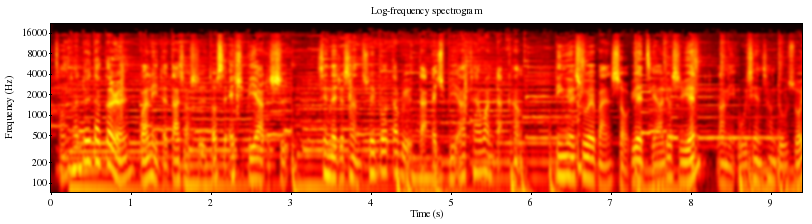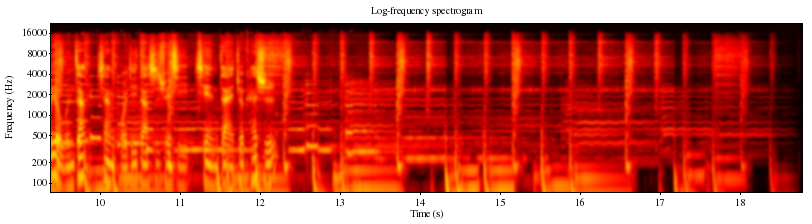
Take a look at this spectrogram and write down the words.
从团队到个人，管理的大小事都是 HBR 的事。现在就上 triple w 打 HBR Taiwan com 订阅数位版，首月只要六十元，让你无限畅读所有文章，向国际大师学习。现在就开始。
